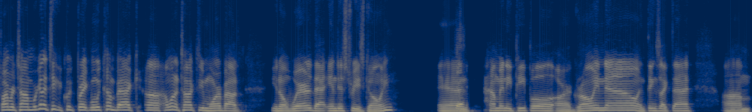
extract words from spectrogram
Farmer Tom, we're going to take a quick break. When we come back, uh, I want to talk to you more about, you know, where that industry is going and okay. how many people are growing now and things like that. Um,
